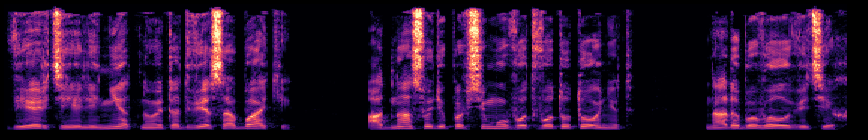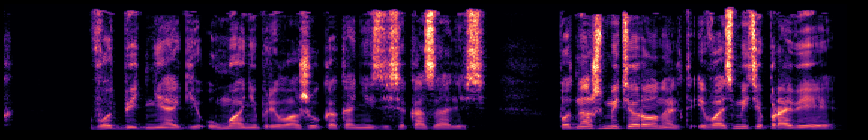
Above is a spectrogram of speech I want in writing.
Верьте или нет, но это две собаки. Одна, судя по всему, вот-вот утонет. Надо бы выловить их. Вот бедняги, ума не приложу, как они здесь оказались. Поднажмите, Рональд, и возьмите правее».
